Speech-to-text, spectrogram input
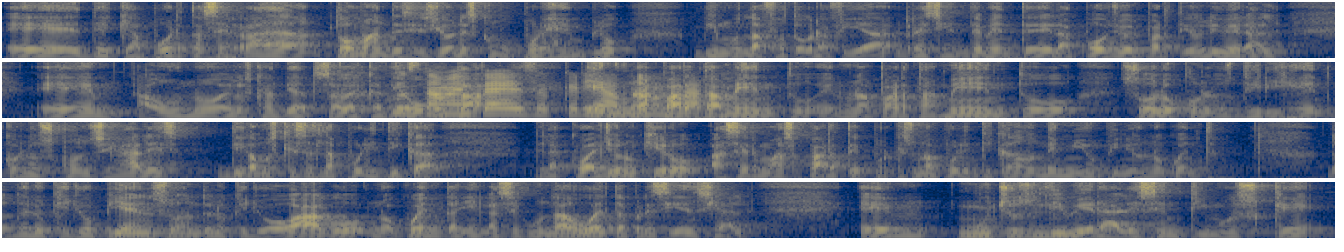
eh, de que a puerta cerrada toman decisiones, como por ejemplo vimos la fotografía recientemente del apoyo del Partido Liberal eh, a uno de los candidatos a la alcaldía de Bogotá en un apartamento, en un apartamento, solo con los dirigentes, con los concejales. Digamos que esa es la política de la cual yo no quiero hacer más parte porque es una política donde mi opinión no cuenta, donde lo que yo pienso, donde lo que yo hago no cuenta. Y en la segunda vuelta presidencial Em, muchos liberales sentimos que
